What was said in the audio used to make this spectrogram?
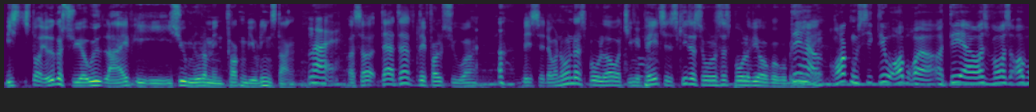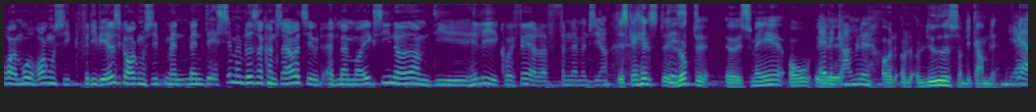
vi står jo ikke og syrer ud live i, i, i syv minutter med en fucking violinstang. Nej. Og så, der, der blev folk sure. Hvis øh, der var nogen, der spolede over Jimmy Page's guitar-solo, så spoler vi over Gogo Det her rockmusik, det er jo oprør, og det er også vores oprør mod rockmusik, fordi vi elsker rockmusik, men, men det er simpelthen blevet så konservativt, at man må ikke sige noget om de hellige koryfæer, eller hvad fanden man siger. Det skal helst øh, Det lugte, øh, smage og, øh, Er det gamle? og, og, og lyde som det gamle Ja.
